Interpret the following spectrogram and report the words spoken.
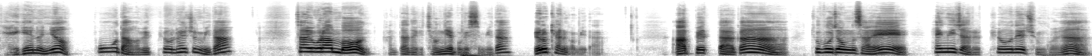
대개는요, for 다음에 표현을 해줍니다. 자, 이걸 한번 간단하게 정리해 보겠습니다. 이렇게 하는 겁니다. 앞에다가 투부정사의 행위자를 표현해 준 거야.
